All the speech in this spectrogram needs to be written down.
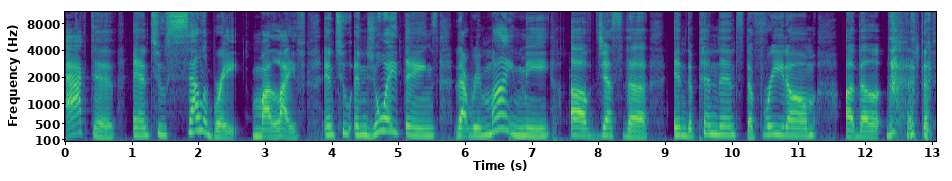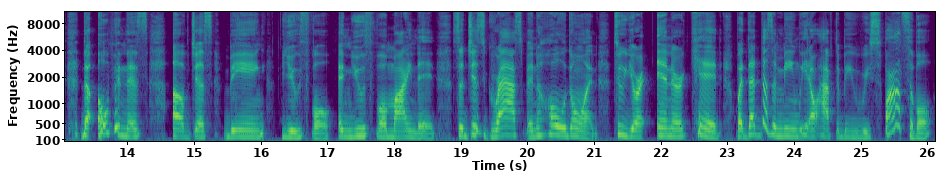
active and to celebrate my life and to enjoy things that remind me of just the independence, the freedom, uh, the, the the openness of just being youthful and youthful minded. So just grasp and hold on to your inner kid. But that doesn't mean we don't have to be responsible,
